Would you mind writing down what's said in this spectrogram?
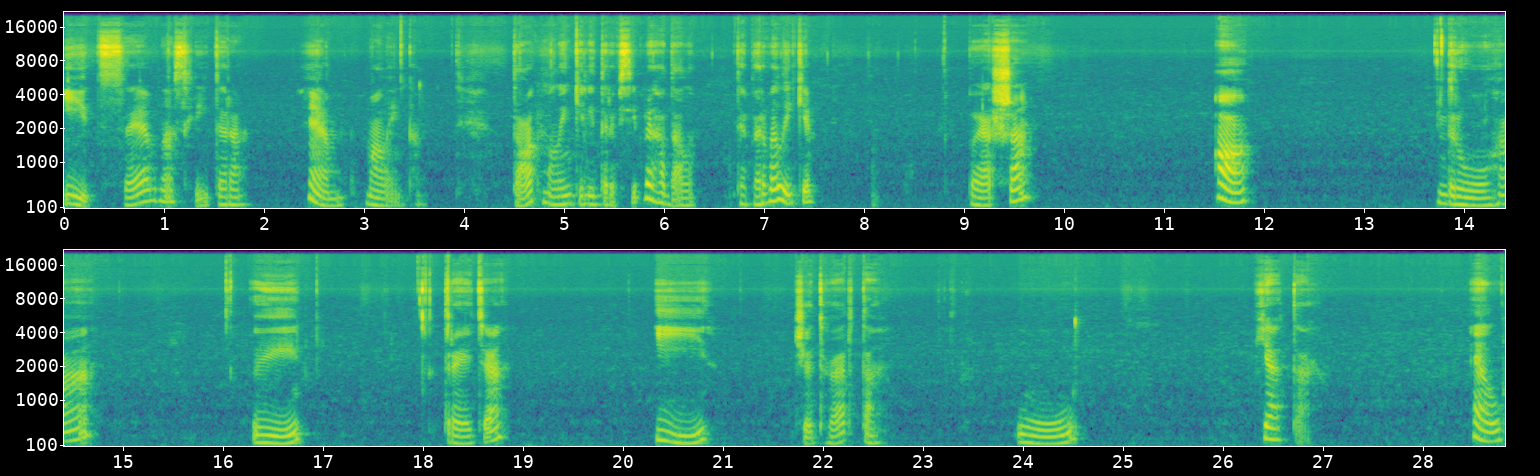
І це в нас літера М маленька. Так, маленькі літери всі пригадали. Тепер великі. Перша А. Друга І. Третя І. Четверта У. П'ята. Л.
